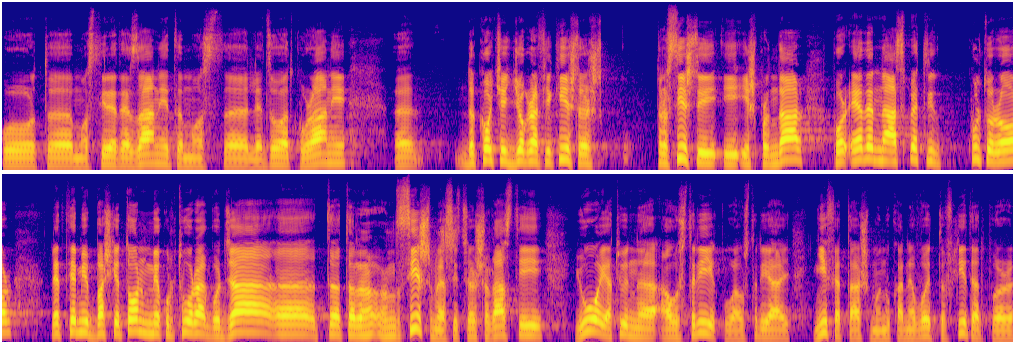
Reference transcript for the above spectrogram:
ku të mos thirret ezani, të mos lexohet Kurani, ndërkohë që gjeografikisht është tërësisht i shpërndarë, por edhe në aspektin kulturor, le të themi bashkëjeton me kultura goxha të të rëndësishme, siç është rasti juaj aty në Austri, ku Austria njihet tashmë, nuk ka nevojë të flitet për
